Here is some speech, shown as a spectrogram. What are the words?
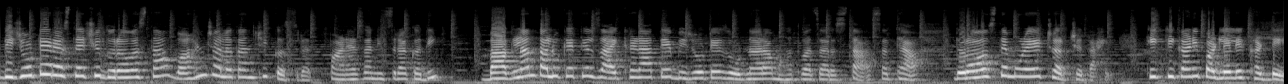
बिजोटे रस्त्याची दुरवस्था वाहन चालकांची कसरत पाण्याचा निचरा कधी? बागलान तालुक्यातील जायखेडा ते बिजोटे जोडणारा महत्त्वाचा रस्ता सध्या दुरावस्थेमुळे चर्चेत आहे. ठिकठिकाणी पडलेले खड्डे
